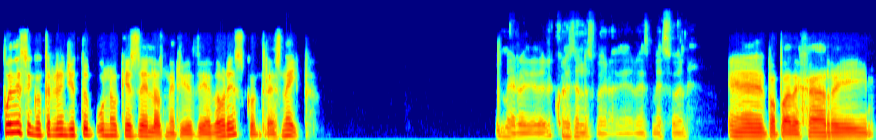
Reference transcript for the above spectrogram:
Puedes encontrar en YouTube uno que es de los merodeadores contra Snape. Merodeadores, ¿cuáles son los merodeadores? Me suena. El papá de Harry,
